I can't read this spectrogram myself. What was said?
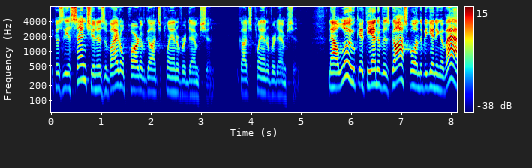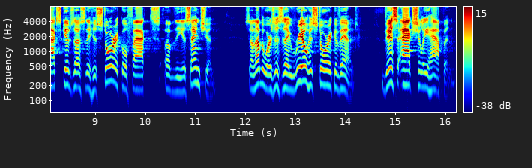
Because the ascension is a vital part of God's plan of redemption. God's plan of redemption. Now, Luke, at the end of his gospel in the beginning of Acts, gives us the historical facts of the ascension. So, in other words, this is a real historic event. This actually happened.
